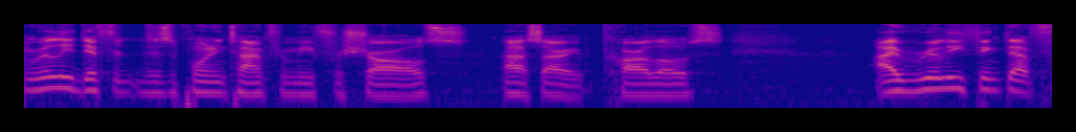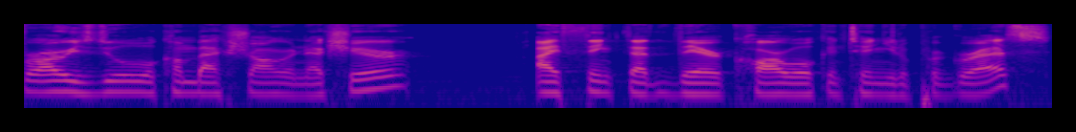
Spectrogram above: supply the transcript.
really different disappointing time for me for Charles. Uh, sorry, Carlos. I really think that Ferrari's duel will come back stronger next year. I think that their car will continue to progress.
